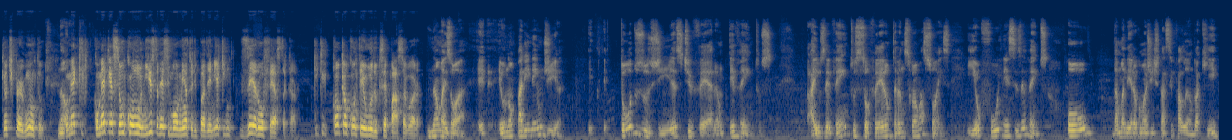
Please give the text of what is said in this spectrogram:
que eu te pergunto, como é, que, como é que é ser um colunista nesse momento de pandemia que zerou festa, cara? Que, que, qual que é o conteúdo que você passa agora? Não, mas ó, eu não parei nenhum dia. Todos os dias tiveram eventos. Aí os eventos sofreram transformações. E eu fui nesses eventos. Ou, da maneira como a gente está se falando aqui,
